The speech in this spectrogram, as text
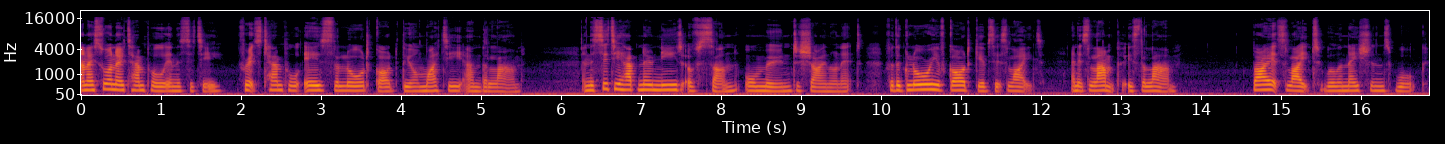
And I saw no temple in the city, for its temple is the Lord God, the Almighty, and the Lamb. And the city had no need of sun or moon to shine on it, for the glory of God gives its light, and its lamp is the Lamb. By its light will the nations walk,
